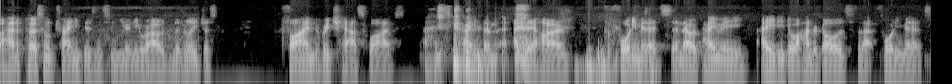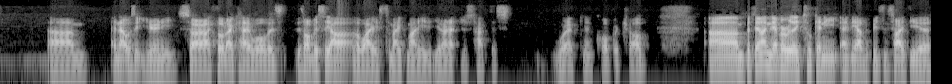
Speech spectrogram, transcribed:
I had a personal training business in uni where I would literally just find rich housewives and train them at their home for 40 minutes and they would pay me 80 to 100 dollars for that 40 minutes um, and that was at uni. So I thought, okay, well, there's there's obviously other ways to make money. You don't just have to work in a corporate job. Um, but then I never really took any any other business idea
